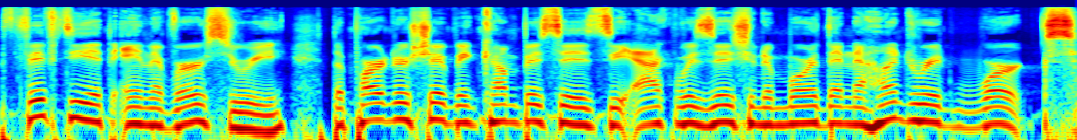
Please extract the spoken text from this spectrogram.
50th anniversary, the partnership encompasses the acquisition of more than 100 works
